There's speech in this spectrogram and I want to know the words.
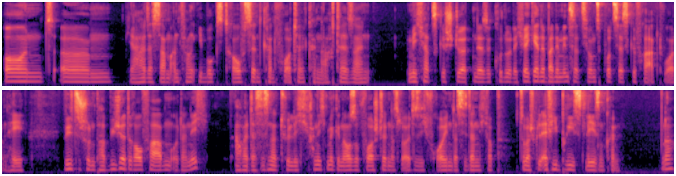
Und ähm, ja, dass da am Anfang E-Books drauf sind, kann Vorteil, kann Nachteil sein. Mich hat es gestört in der Sekunde oder ich wäre gerne bei dem Installationsprozess gefragt worden, hey, willst du schon ein paar Bücher drauf haben oder nicht? Aber das ist natürlich, kann ich mir genauso vorstellen, dass Leute sich freuen, dass sie dann, ich glaube, zum Beispiel Effi Briest lesen können. Ne?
